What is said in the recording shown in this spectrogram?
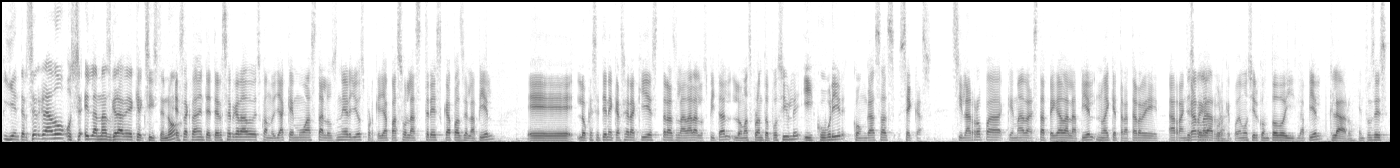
y en tercer grado es la más grave que existe, ¿no? Exactamente, tercer grado es cuando ya quemó hasta los nervios porque ya pasó las tres capas de la piel. Eh, lo que se tiene que hacer aquí es trasladar al hospital lo más pronto posible y cubrir con gasas secas si la ropa quemada está pegada a la piel, no hay que tratar de arrancarla porque podemos ir con todo y la piel. Claro. Entonces,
